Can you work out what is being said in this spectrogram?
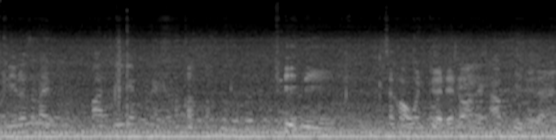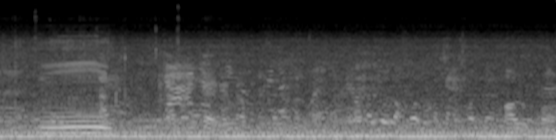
วันนี้เราจะไปปาร์ตี้กันที่ไหนครับปีนี้เจ้าของวันเกิดได้นอนนะครับปีที่แล้วนี่จัดวันเกิดกันแบบ ดูสองคนแขนคนเบาลูกโป่ง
